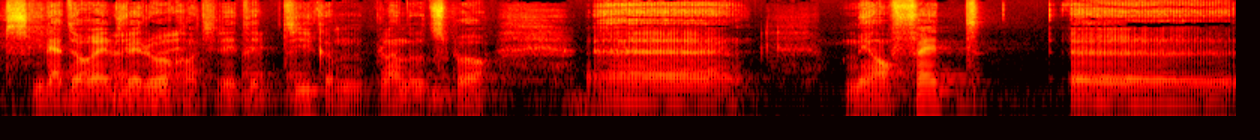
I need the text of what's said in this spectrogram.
Parce qu'il adorait le vélo quand il était petit, comme plein d'autres sports. mais en fait, euh,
